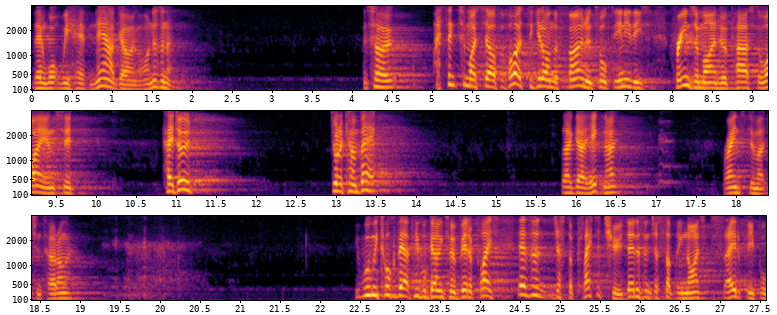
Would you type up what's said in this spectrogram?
than what we have now going on, isn't it? And so I think to myself, if I was to get on the phone and talk to any of these friends of mine who have passed away and said, Hey, dude, do you want to come back? They'd go, Heck no. Rains too much in Tauranga. When we talk about people going to a better place, that isn't just a platitude. That isn't just something nice to say to people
